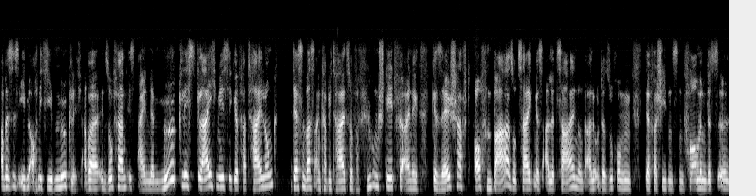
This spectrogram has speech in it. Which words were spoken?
Aber es ist eben auch nicht jedem möglich. Aber insofern ist eine möglichst gleichmäßige Verteilung dessen, was an Kapital zur Verfügung steht für eine Gesellschaft, offenbar, so zeigen es alle Zahlen und alle Untersuchungen der verschiedensten Formen des äh,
